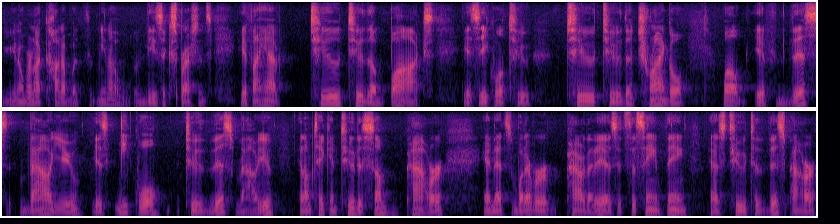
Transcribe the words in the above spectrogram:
you know, we're not caught up with, you know, these expressions. If I have 2 to the box is equal to 2 to the triangle, well, if this value is equal to this value, and I'm taking 2 to some power, and that's whatever power that is, it's the same thing as 2 to this power,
